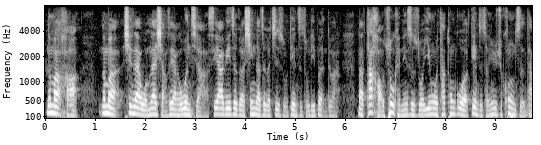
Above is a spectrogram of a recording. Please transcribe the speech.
那么好，那么现在我们来想这样一个问题啊，CRV 这个新的这个技术电子助力泵，对吧？那它好处肯定是说，因为它通过电子程序去控制，它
